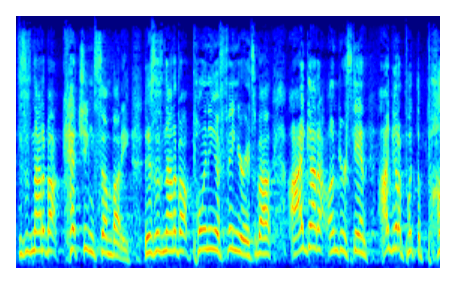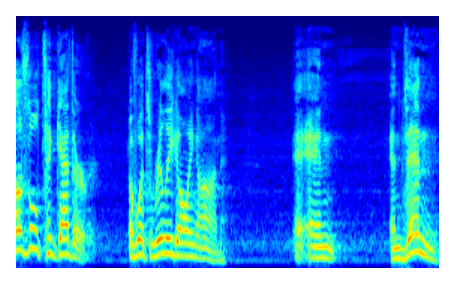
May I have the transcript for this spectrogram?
This is not about catching somebody. This is not about pointing a finger. It's about, I gotta understand, I gotta put the puzzle together of what's really going on. And and then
